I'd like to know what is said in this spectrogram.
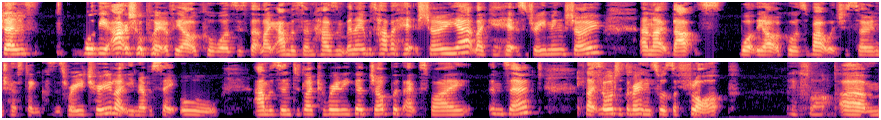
then what the actual point of the article was is that like Amazon hasn't been able to have a hit show yet, like a hit streaming show, and like that's what the article is about, which is so interesting because it's really true. Like you never say, "Oh, Amazon did like a really good job with X, Y, and Z." Like Lord of the Rings was a flop, Big flop. um,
